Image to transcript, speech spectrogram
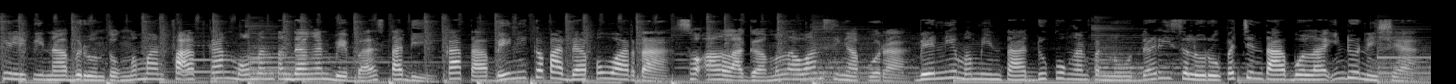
Filipina beruntung memanfaatkan momen tendangan bebas tadi, kata Benny kepada pewarta. Soal laga melawan Singapura, Benny meminta dukungan penuh dari seluruh pecinta bola Indonesia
